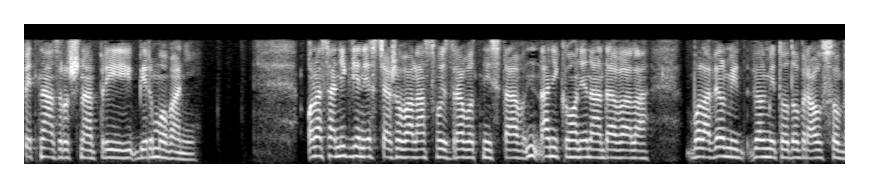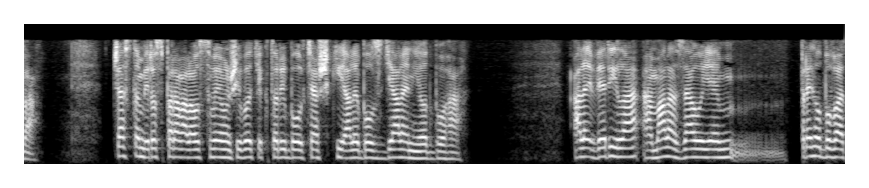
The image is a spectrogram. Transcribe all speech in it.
15-ročná pri birmovaní. Ona sa nikde nesťažovala na svoj zdravotný stav, na nikoho nenádávala, bola veľmi, veľmi to dobrá osoba. Často mi rozprávala o svojom živote, ktorý bol ťažký, ale bol vzdialený od Boha ale verila a mala záujem prehlbovať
